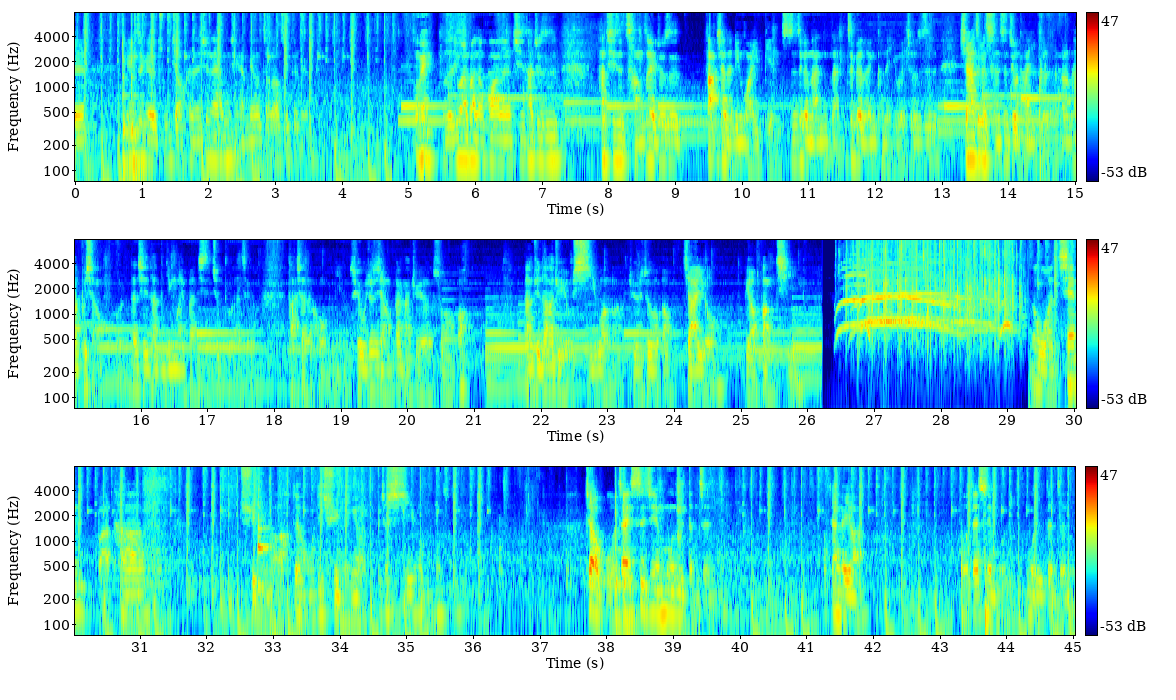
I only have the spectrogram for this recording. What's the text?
因为这个主角可能现在目前还没有找到这个人。OK，我的另外一半的花呢，其实它就是它其实藏在就是大厦的另外一边，只是这个男男这个人可能以为就是现在这个城市只有他一个人，然后他不想活了，但其实他的另外一半其实就躲在这个。大厦的后面，所以我就是想办法觉得说，哦，让他觉得让他觉得有希望啊，觉得说，哦，加油，不要放弃。那我先把它取名好了，对，我忘记取名了，比较希望叫什么？叫我在世界末日等着你，这样可以吗？我在世界末日末日等着你。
